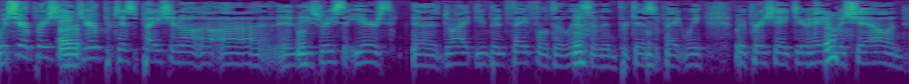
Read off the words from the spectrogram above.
We sure appreciate Uh, your participation uh, uh, in these recent years, uh, Dwight. You've been faithful to listen and participate. We we appreciate you. Hey, Yeah. Michelle, and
